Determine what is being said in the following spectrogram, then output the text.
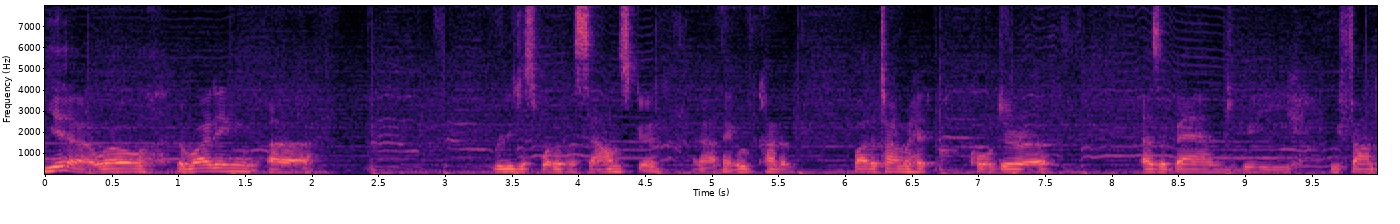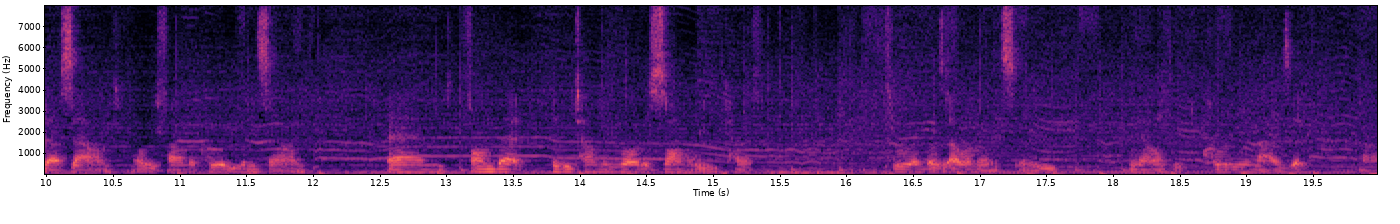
Yeah, well, the writing uh, really just whatever sounds good. And I think we've kind of, by the time we hit Caldera as a band, we we found our sound. Know, we found the Coridian sound, and from that, every time we wrote a song, we kind of threw in those elements and we, you know, we Coridianize it, um,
